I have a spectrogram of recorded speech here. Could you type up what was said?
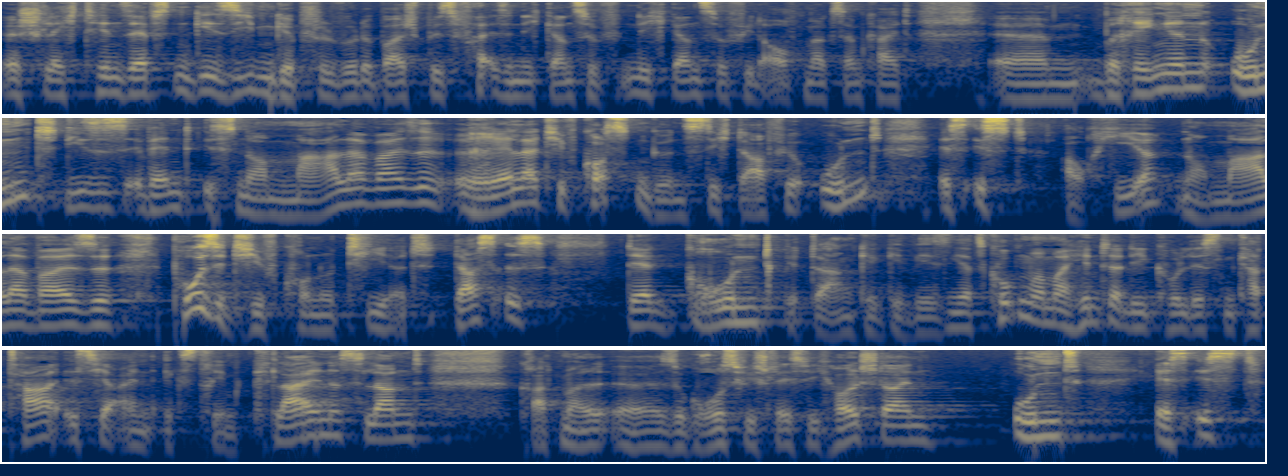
äh, schlechthin. Selbst ein G7-Gipfel würde beispielsweise nicht ganz so, nicht ganz so viel Aufmerksamkeit ähm, bringen. Und dieses Event ist normalerweise relativ kostengünstig dafür. Und es ist auch hier normalerweise positiv konnotiert. Das ist der Grundgedanke gewesen. Jetzt gucken wir mal hinter die Kulissen. Katar ist ja ein extrem kleines Land, gerade mal äh, so groß wie Schleswig-Holstein. Und es ist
